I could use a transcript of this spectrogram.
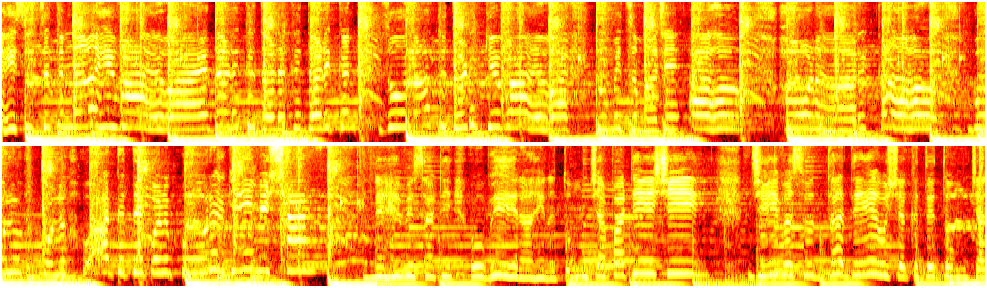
काही सुचत नाही. वाय वाय धडक धडक धडकन. जोरात धडके वाय वाय. तुम्हीच माझे आहो होणार का हो? बोलू बोलू वाटते पण पोरगी मी शाय. नेहमीसाठी उभी राहीन तुमच्या पाठीशी. जीव सुद्धा देऊ शकते तुमच्या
